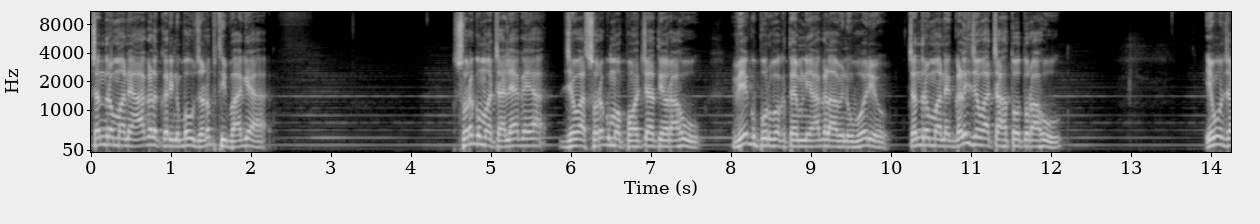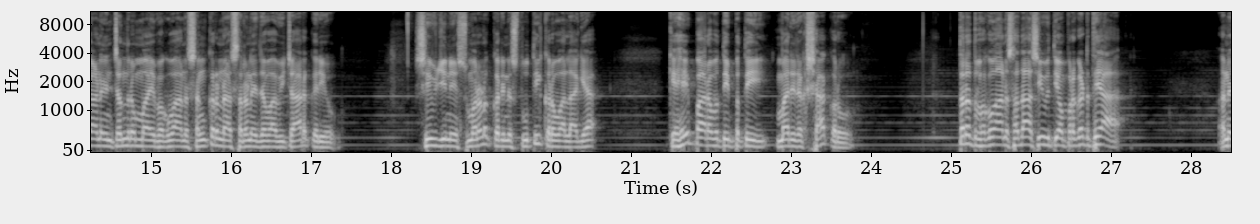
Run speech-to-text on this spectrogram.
ચંદ્રમાને આગળ કરીને બહુ ઝડપથી ભાગ્યા. સ્વર્ગમાં ચાલ્યા ગયા. જેવા સ્વર્ગમાં પહોંચ્યા ત્યાં રાહુ વેગપૂર્વક તેમની આગળ આવીને ઊભો રહ્યો. ચંદ્રમાને ગળી જવા ચાહતો હતો રાહુ, એવું જાણીને ચંદ્રમાએ ભગવાન શંકરના શરણે જવા વિચાર કર્યો. શિવજીને સ્મરણ કરીને સ્તુતિ કરવા લાગ્યા કે, હે પાર્વતી પતિ મારી રક્ષા કરો. તરત ભગવાન સદાશિવ ત્યાં પ્રગટ થયા અને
